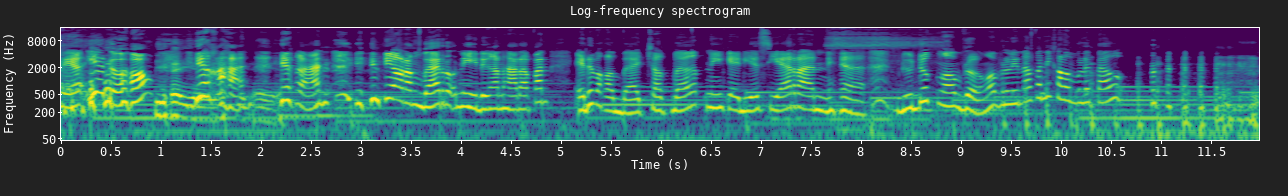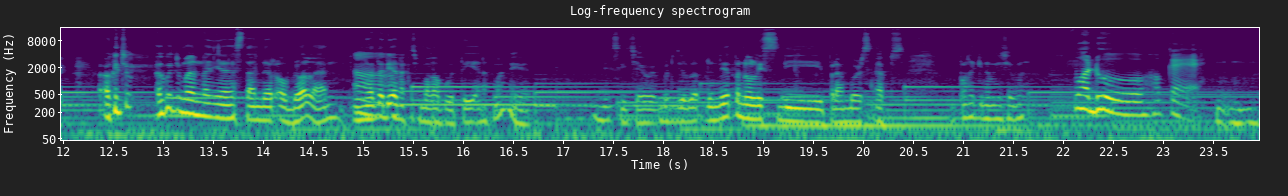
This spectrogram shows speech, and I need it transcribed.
ya. Iya dong. Iya, iya, Iya kan? iya, iya. Iya kan? Ini orang baru nih dengan harapan Eda bakal bacot banget nih kayak dia siaran ya. Duduk ngobrol. Ngobrolin apa nih kalau boleh tahu? Aku cu aku cuma nanya standar obrolan ternyata Oh. dia anak cempaka putih anak mana ya ini si cewek berjilbab dan dia penulis di Prambors Apps apa lagi namanya siapa Waduh, oke. Mm-mm.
